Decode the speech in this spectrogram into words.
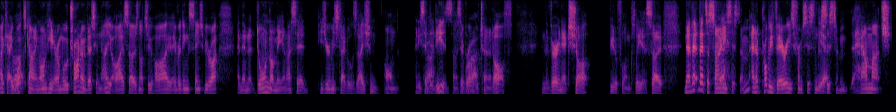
okay. Right. What's going on here? And we are trying to investigate. No, your ISO is not too high. Everything seems to be right. And then it dawned on me, and I said, "Is your image stabilization on?" And he said, Right. "It is." I said, "Right, we'll turn it off." In the very next shot, beautiful and clear. So now that that's a Sony Yeah. system, and it probably varies from system to Yeah. system how much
